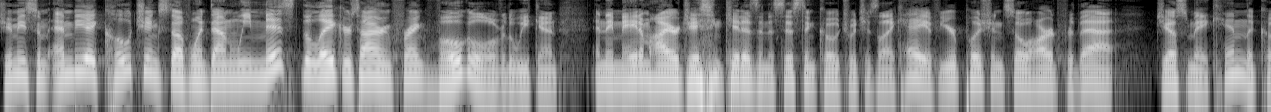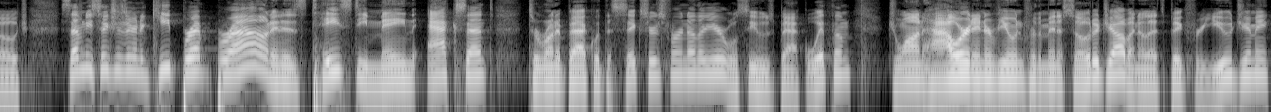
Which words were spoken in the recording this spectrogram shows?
Jimmy, some NBA coaching stuff went down. We missed the Lakers hiring Frank Vogel over the weekend, and they made him hire Jason Kidd as an assistant coach, which is like, hey, if you're pushing so hard for that, just make him the coach. 76ers are going to keep Brett Brown and his tasty Maine accent to run it back with the Sixers for another year. We'll see who's back with them. Juwan Howard interviewing for the Minnesota job. I know that's big for you, Jimmy.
